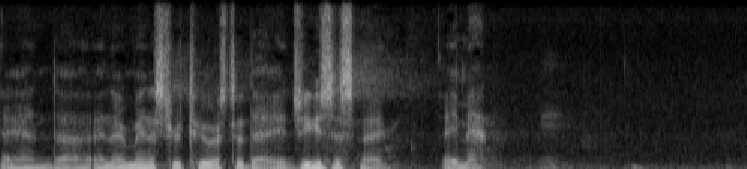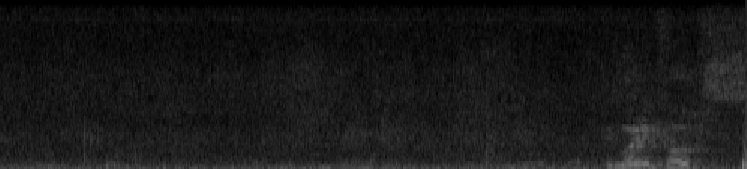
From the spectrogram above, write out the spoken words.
and, uh, and their ministry to us today. In Jesus' name, amen. Good morning, folks.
